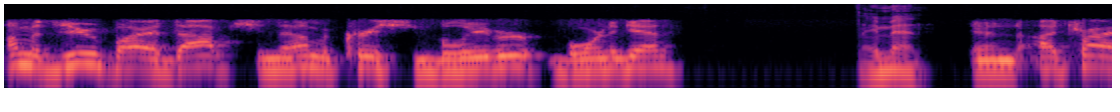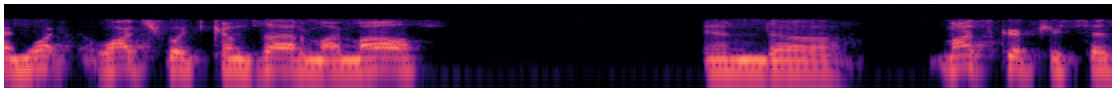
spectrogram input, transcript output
I'm a Jew by adoption. I'm a Christian believer, born again. Amen. And I try and wa- watch what comes out of my mouth. And uh, my scripture says,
